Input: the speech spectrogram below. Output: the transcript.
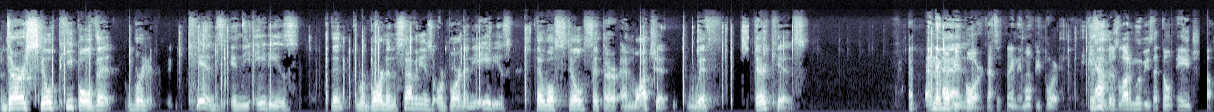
there are still people that were kids in the 80s that were born in the 70s or born in the 80s that will still sit there and watch it with their kids. And, and they won't and, be bored. That's the thing. They won't be bored. Yeah. There's a lot of movies that don't age well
